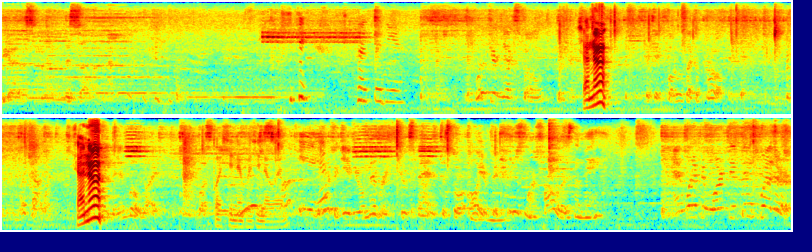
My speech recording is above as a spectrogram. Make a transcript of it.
because the What if your next phone take photos like a pro? Like that one. In it, gave you a memory to expand to store all your pictures? More followers than me. And what if it worked in this weather?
